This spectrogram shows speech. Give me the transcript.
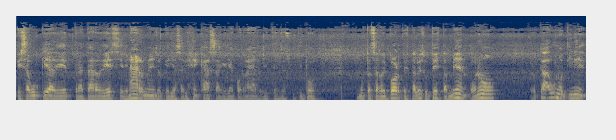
esa búsqueda de tratar de serenarme, yo quería salir de casa, quería correr, ¿viste? Yo soy un tipo me gusta hacer deportes, tal vez ustedes también o no, pero cada uno tiene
